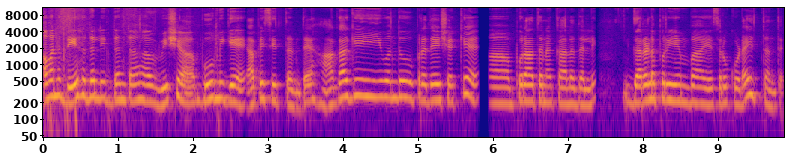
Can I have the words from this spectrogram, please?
ಅವನ ದೇಹದಲ್ಲಿದ್ದಂತಹ ವಿಷ ಭೂಮಿಗೆ ವ್ಯಾಪಿಸಿತ್ತಂತೆ. ಹಾಗಾಗಿ ಈ ಒಂದು ಪ್ರದೇಶಕ್ಕೆ ಪುರಾತನ ಕಾಲದಲ್ಲಿ ಗರಳಪುರಿ ಎಂಬ ಹೆಸರು ಕೂಡ ಇತ್ತಂತೆ.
